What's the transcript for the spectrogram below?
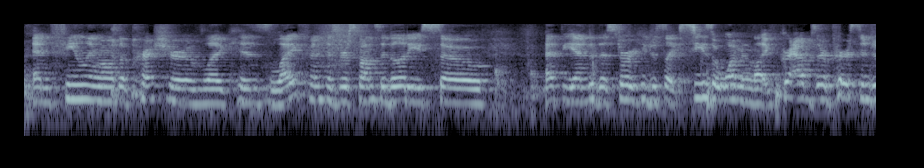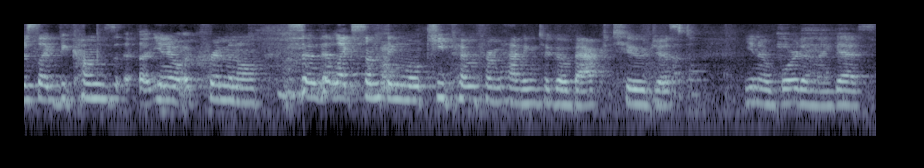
and feeling all the pressure of like his life and his responsibilities so at the end of the story he just like sees a woman like grabs her purse and just like becomes a, you know a criminal. So that like something will keep him from having to go back to just you know boredom i guess.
